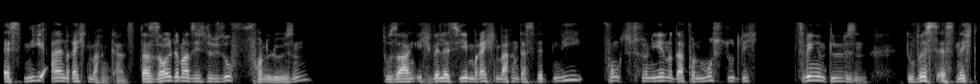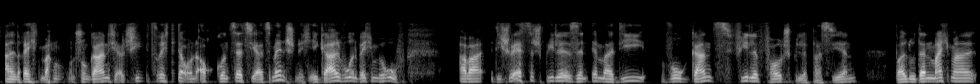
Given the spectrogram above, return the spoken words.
es nie allen recht machen kannst. Da sollte man sich sowieso von lösen. Zu sagen, ich will es jedem recht machen, das wird nie funktionieren und davon musst du dich zwingend lösen. Du wirst es nicht allen recht machen und schon gar nicht als Schiedsrichter und auch grundsätzlich als Mensch nicht, egal wo in welchem Beruf. Aber die schwersten Spiele sind immer die, wo ganz viele Foulspiele passieren, weil du dann manchmal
